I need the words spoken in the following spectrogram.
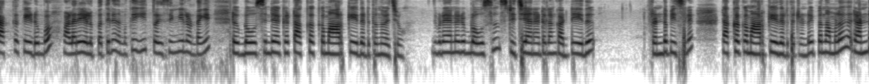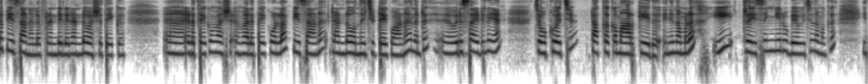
ടക്കൊക്കെ ഇടുമ്പോൾ വളരെ എളുപ്പത്തിൽ നമുക്ക് ഈ ട്രേസിംഗ് മീലുണ്ടെങ്കിൽ ബ്ലൗസിന്റെയൊക്കെ ടക്കൊക്കെ മാർക്ക് ചെയ്തെടുത്തെന്ന് വെച്ചു. ഇവിടെ ഞാനൊരു ബ്ലൗസ് സ്റ്റിച്ച് ചെയ്യാനായിട്ടെല്ലാം കട്ട് ചെയ്ത് ഫ്രണ്ട് പീസിൽ ടക്കൊക്കെ മാർക്ക് ചെയ്തെടുത്തിട്ടുണ്ട്. ഇപ്പം നമ്മൾ രണ്ട് പീസാണല്ലോ ഫ്രണ്ടിൽ രണ്ട് വശത്തേക്ക് ഇടത്തേക്കും വശ വലത്തേക്കുമുള്ള പീസാണ് രണ്ടും ഒന്നിച്ചിട്ടേക്കുമാണ് എന്നിട്ട് ഒരു സൈഡിൽ ഞാൻ ചോക്ക് വെച്ച് ടക്കൊക്കെ മാർക്ക് ചെയ്ത്. ഇനി നമ്മൾ ഈ ട്രേസിങ്ങിൽ ഉപയോഗിച്ച് നമുക്ക് ഈ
